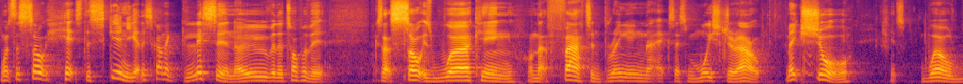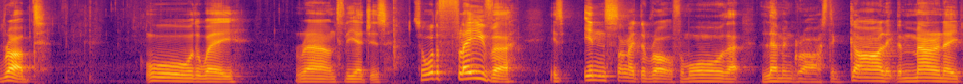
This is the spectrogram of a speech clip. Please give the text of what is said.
once the salt hits the skin, you get this kind of glisten over the top of it because that salt is working on that fat and bringing that excess moisture out. Make sure it's well rubbed all the way round to the edges. So all the flavour is inside the roll from all that lemongrass, the garlic, the marinade,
